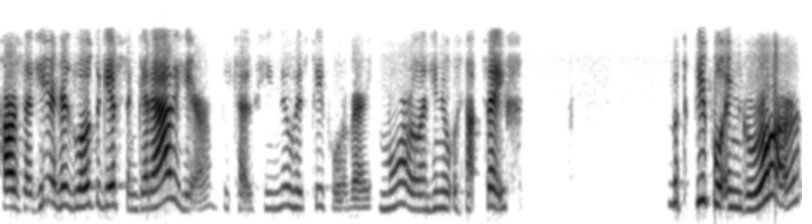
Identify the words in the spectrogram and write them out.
Paro said, "Here, here's loads of gifts, and get out of here," because he knew his people were very immoral and he knew it was not safe. But the people in Gerar,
